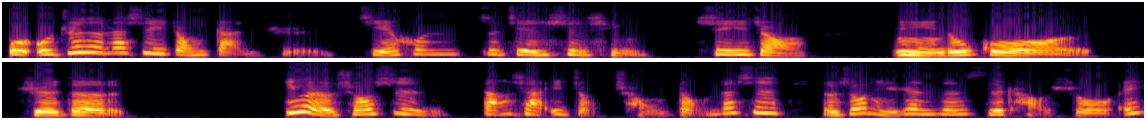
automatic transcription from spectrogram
我我觉得那是一种感觉。结婚这件事情是一种，你如果觉得，因为有时候是当下一种冲动，但是有时候你认真思考说，哎，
